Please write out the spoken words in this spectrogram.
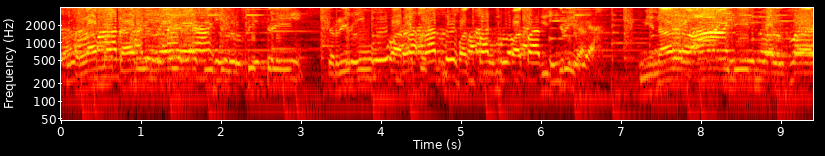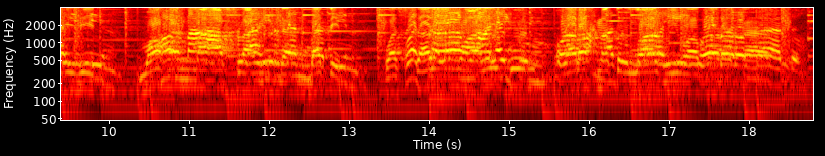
Selamat Hari Raya Idul Fitri 1444 Hijriah. Minal aidin wal faizin. Mohon maaf lahir dan batin. Wassalamualaikum warahmatullahi wabarakatuh.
